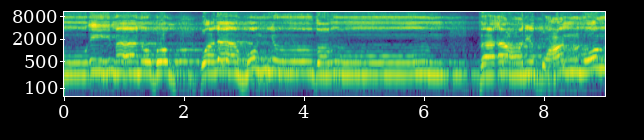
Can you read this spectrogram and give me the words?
لهم ولا هم ينظرون. فأعرض عنهم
